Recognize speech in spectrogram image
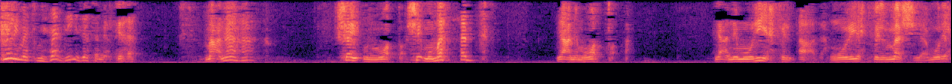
كلمة مهاد دي إذا سمعتها معناها شيء موطأ شيء ممهد يعني موطأ. يعني مريح في القعدة مريح في المشية مريح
